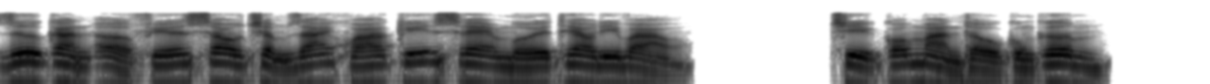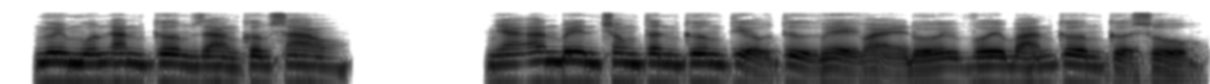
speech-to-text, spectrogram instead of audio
Dư càn ở phía sau chậm rãi khóa kỹ xe mới theo đi vào. Chỉ có màn thầu cùng cơm. Ngươi muốn ăn cơm rang cơm sao? Nhà ăn bên trong tân cương tiểu tử hề vải đối với bán cơm cửa sổ.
